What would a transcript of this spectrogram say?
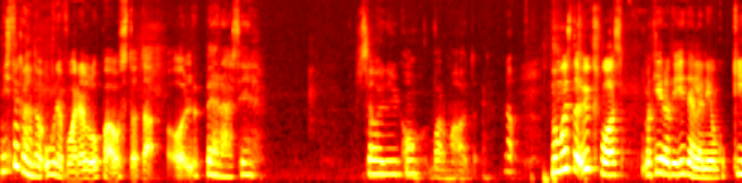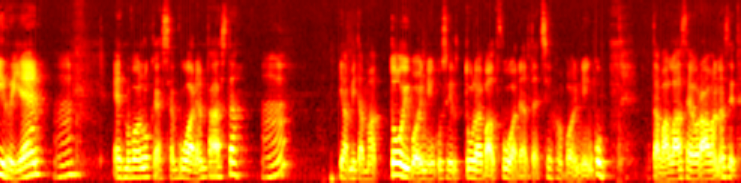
Mistäköhän tuo uuden vuoden lupaus tota, on peräisin? Se on niinku... On varmaan auto. No. Mä muistan yksi vuosi, mä kirjoitin itselleni jonkun kirjeen, mm. että mä voin lukea sen vuoden päästä. Mm. Ja mitä mä toivoin niin kuin siltä tulevalta vuodelta, että mä voin niin kuin, tavallaan seuraavana sit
